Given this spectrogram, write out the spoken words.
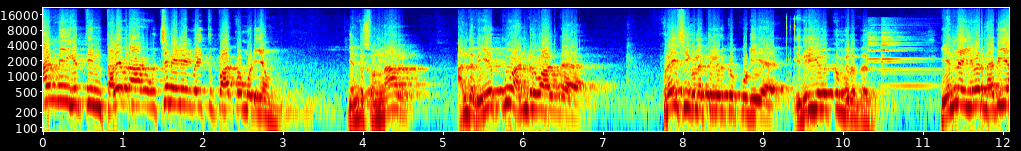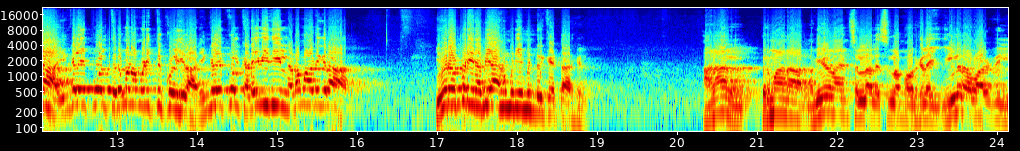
ஆன்மீகத்தின் தலைவராக உச்சநிலையில் வைத்து பார்க்க முடியும்? என்று சொன்னால் அந்த வியப்பு அன்று வாழ்ந்த குறைசி குலத்தில் இருக்கக்கூடிய எதிரிகளுக்கும் இருந்தது. என்ன இவர் நபியா? எங்களைப் போல் திருமணம் முடித்துக் கொள்கிறார். எங்களைப் போல் கடைவீதியில் நடமாடுகிறார். இவர் எப்படி நபியாக முடியும் என்று கேட்டார்கள். ஆனால் பெருமானார் நபிகள் நாயம் அலிஸ்லாம் அவர்களை இல்லற வாழ்வில்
